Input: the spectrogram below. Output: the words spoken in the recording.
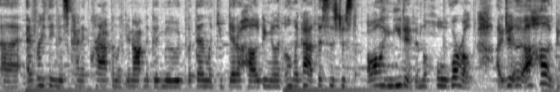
uh, everything is kind of crap and like you're not in a good mood but then like you get a hug and you're like oh my god this is just all I needed in the whole world I just a hug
